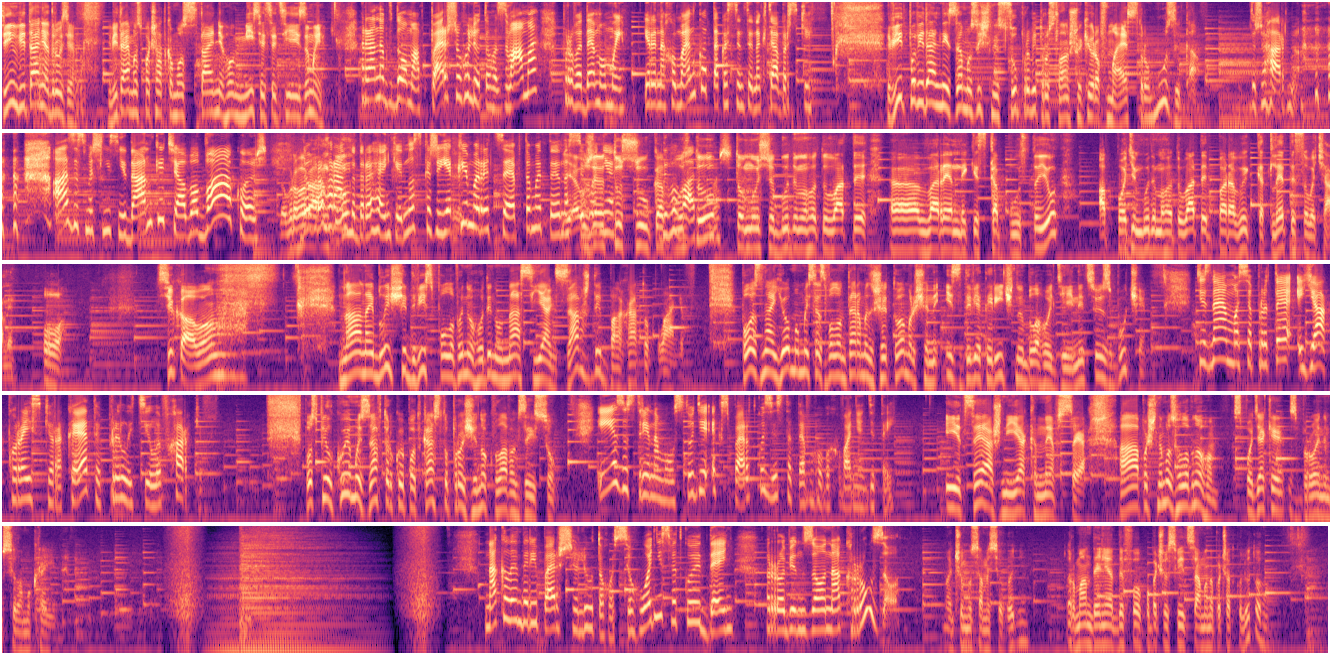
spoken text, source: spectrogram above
Всім вітання, друзі! Вітаємо з початком останнього місяця цієї зими. Ранок вдома 1 лютого з вами проведемо ми, Ірина Хоменко та Костянтин Октябрьський. Відповідальний за музичний супровід Руслан Шокіров, маестро музика. Дуже гарно. А за смачні сніданки Чаба Бакош. Доброго, Доброго ранку, дорогенький. Ну скажи, якими рецептами ти на Я сьогодні вже тушу капусту, дивуватимеш. тому що будемо готувати е, вареники з капустою, а потім будемо готувати парові котлети з овочами. О, цікаво. На найближчі дві з половиною години у нас, як завжди, багато планів. Познайомимося з волонтерами з Житомирщини і з дев'ятирічною благодійницею з Бучі. дізнаємося про те, як корейські ракети прилетіли в Харків. Поспілкуємось з авторкою подкасту про жінок в лавах ЗСУ. І зустрінемо у студії експертку зі статевого виховання дітей. І це аж ніяк не все. А почнемо з головного з подяки Збройним силам України. На календарі 1 лютого сьогодні святкують день Робінзона Крузо. А чому саме сьогодні? Роман Делія Дефо побачив світ саме на початку лютого.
